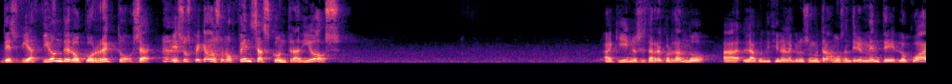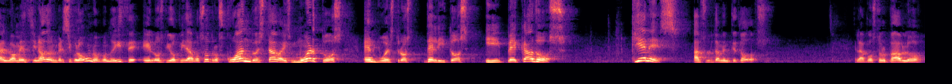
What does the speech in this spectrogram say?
desviación de lo correcto, o sea, esos pecados son ofensas contra Dios. aquí nos está recordando a la condición en la que nos encontrábamos anteriormente, lo cual lo ha mencionado en versículo 1, cuando dice, Él os dio vida a vosotros, cuando estabais muertos en vuestros delitos y pecados. ¿Quiénes? Absolutamente todos. El apóstol Pablo,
